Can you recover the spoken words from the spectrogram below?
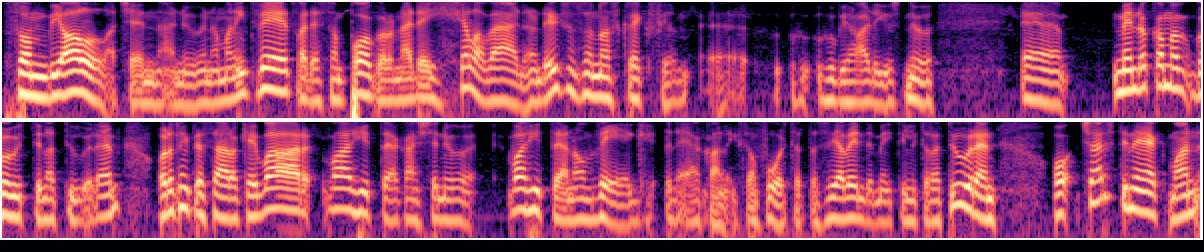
som vi alla känner nu när man inte vet vad det är som pågår och när det är i hela världen. Och det är liksom som en skräckfilm eh, hur vi har det just nu. Eh, men då kan man gå ut i naturen och då tänkte jag så här, okej, okay, var, var hittar jag kanske nu var hittar jag någon väg där jag kan liksom fortsätta? Så jag vände mig till litteraturen. Och Kerstin Ekman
